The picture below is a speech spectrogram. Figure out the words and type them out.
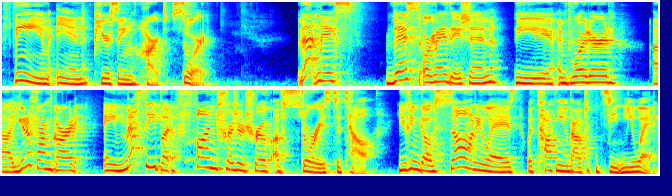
theme in Piercing Heart Sword. That makes this organization, the embroidered uh, Uniform Guard, a messy but fun treasure trove of stories to tell. You can go so many ways with talking about Jin Yiwei.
